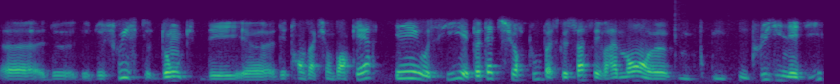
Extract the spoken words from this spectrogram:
de, SWIFT, donc des, des, transactions bancaires, et aussi, et peut-être surtout, parce que ça c'est vraiment plus inédit,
